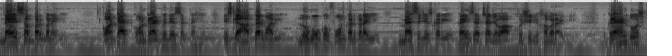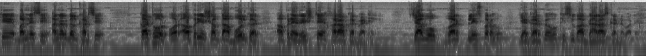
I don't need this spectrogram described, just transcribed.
नए संपर्क बनेंगे। कॉन्टैक्ट कॉन्ट्रैक्ट भी दे सकते हैं। इसलिए हाथ पैर मारिए, लोगों को फ़ोन कड़कड़ाइए मैसेजेस करिए, कहीं से अच्छा जवाब, खुशी की खबर आएगी। ग्रहण दोष के बनने से अनर्गल खर्चे, कठोर और अप्रिय शब्द आप बोलकर अपने रिश्ते खराब कर बैठेंगे। चाहे वो वर्क प्लेस पर हो या घर पे हो, किसी को आप नाराज़ करने वाले हैं।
